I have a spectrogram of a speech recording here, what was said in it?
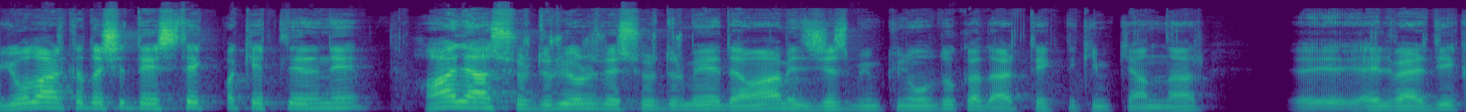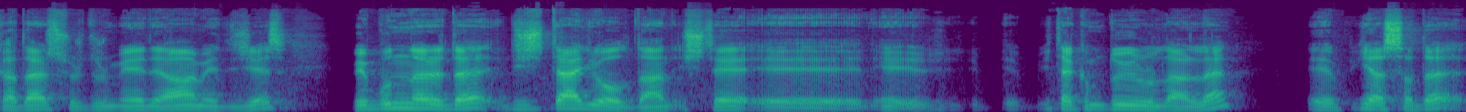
yol arkadaşı destek paketlerini hala sürdürüyoruz ve sürdürmeye devam edeceğiz. Mümkün olduğu kadar teknik imkanlar e, el verdiği kadar sürdürmeye devam edeceğiz. Ve bunları da dijital yoldan işte e, e, bir takım duyurularla piyasada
